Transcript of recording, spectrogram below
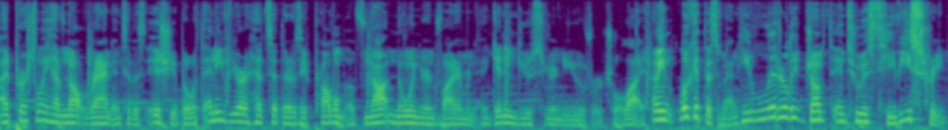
I personally have not ran into this issue, but with any VR headset there is a problem of not knowing your environment and getting used to your new virtual life. I mean, look at this man, he literally jumped into his TV screen.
